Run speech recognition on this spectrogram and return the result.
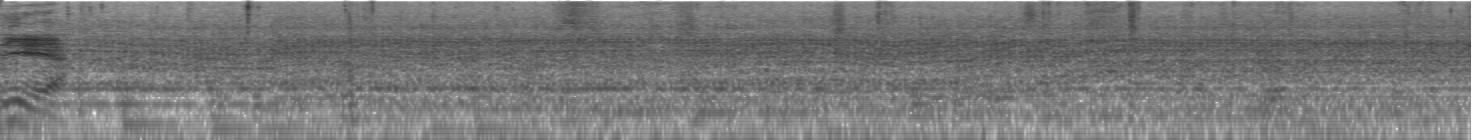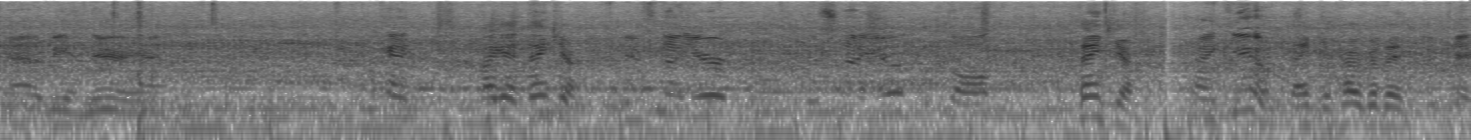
Yeah. Gotta be in there, yeah. Okay, Okay, thank you. it's not your, it's not your fault. Thank you. Thank you. Thank you. Have a good day. Okay.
